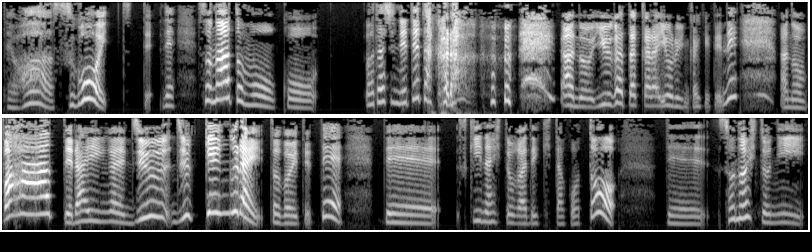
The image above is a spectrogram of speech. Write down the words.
で、わあ、すごいつって。で、その後も、こう、私寝てたから あの、夕方から夜にかけてね、あの、バーって LINE がね、10、10件ぐらい届いてて、で、好きな人ができたこと、で、その人に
